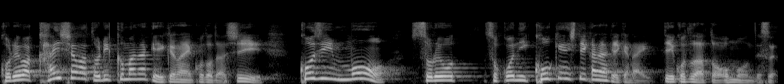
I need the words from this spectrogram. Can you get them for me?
これは会社は取り組まなきゃいけないことだし、個人もそれを、そこに貢献していかなきゃいけないっていうことだと思うんです。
